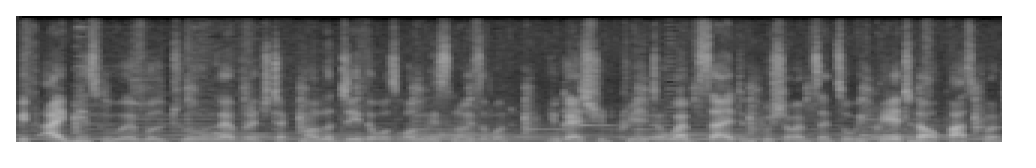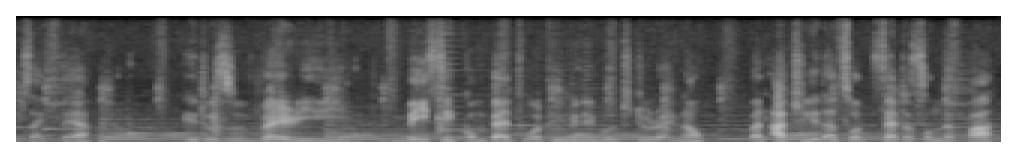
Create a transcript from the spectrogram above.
With I-Biz, we were able to leverage technology. There was all this noise about you guys should create a website and push a website. So we created our first website there. It was very basic compared to what we've been able to do right now. But actually, that's what set us on the path.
